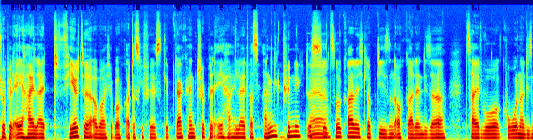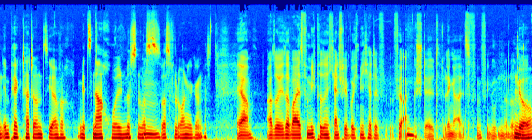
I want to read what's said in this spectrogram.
AAA-Highlight fehlte, aber ich habe auch gerade das Gefühl, es gibt gar kein AAA-Highlight, was angekündigt ist Ja, ja. jetzt so gerade. Ich glaube, die sind auch gerade in dieser Zeit, wo Corona diesen Impact hatte und sie einfach jetzt nachholen müssen, was, Mhm. was verloren gegangen ist. Ja, also da war jetzt für mich persönlich kein Spiel, wo ich mich hätte für angestellt, länger als fünf Minuten oder so.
